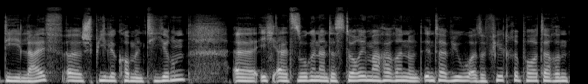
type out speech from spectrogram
die Live-Spiele kommentieren. Äh, ich als sogenannte Storymacherin und Interview, also Field Reporterin,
